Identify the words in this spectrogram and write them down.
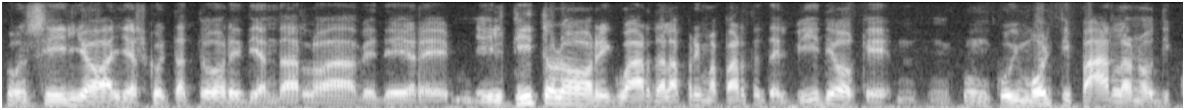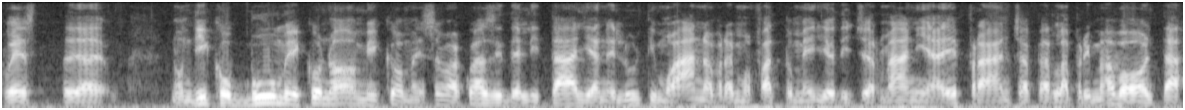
consiglio agli ascoltatori di andarlo a vedere. Il titolo riguarda la prima parte del video che, con cui molti parlano di questa non dico boom economico, ma insomma quasi dell'Italia. Nell'ultimo anno avremmo fatto meglio di Germania e Francia per la prima volta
